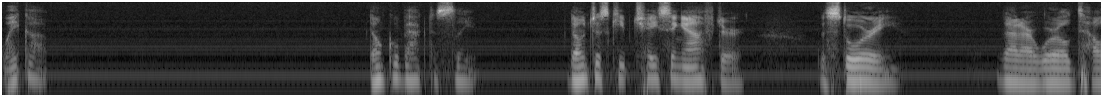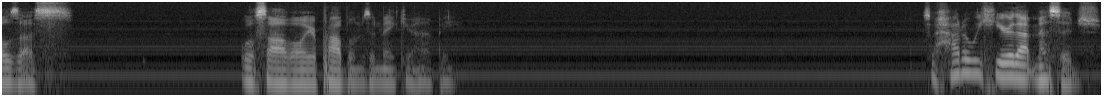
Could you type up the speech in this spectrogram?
Wake up. Don't go back to sleep. Don't just keep chasing after the story that our world tells us will solve all your problems and make you happy. So how do we hear that message?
